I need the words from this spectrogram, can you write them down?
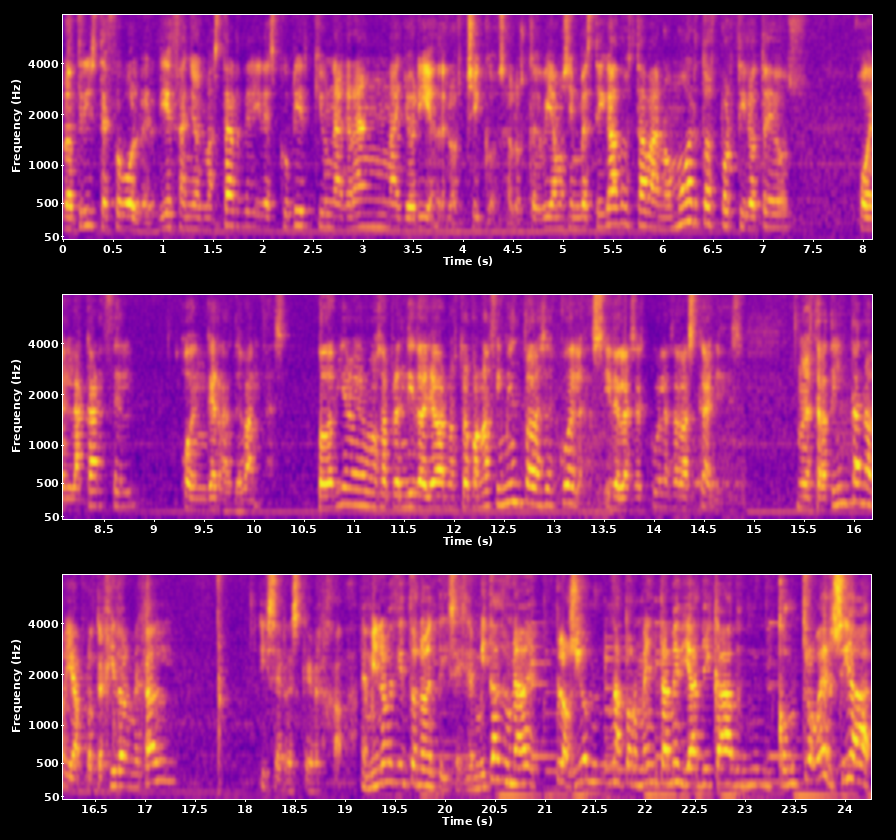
Lo triste fue volver 10 años más tarde y descubrir que una gran mayoría de los chicos a los que habíamos investigado estaban o muertos por tiroteos, o en la cárcel, o en guerras de bandas. Todavía no hemos aprendido a llevar nuestro conocimiento a las escuelas y de las escuelas a las calles. Nuestra tinta no había protegido al metal y se resquebrajaba. En 1996, en mitad de una explosión, una tormenta mediática, controversia,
